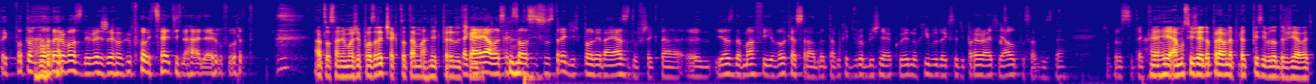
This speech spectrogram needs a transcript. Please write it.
tak potom bol nervózny, vieš, že ho policajti naháňajú furt. A to sa nemôže pozrieť, čak to tam má hneď pred očami. Tak aj ale sa chcel si sústrediť plne na jazdu, však tá e, jazda mafii je veľká sranda, tam keď urobíš nejakú jednu chybu, tak sa ti prevráti auto, sa mi zdá. Že proste také... Hej, hej, a musíš aj dopravné predpisy dodržiavať.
